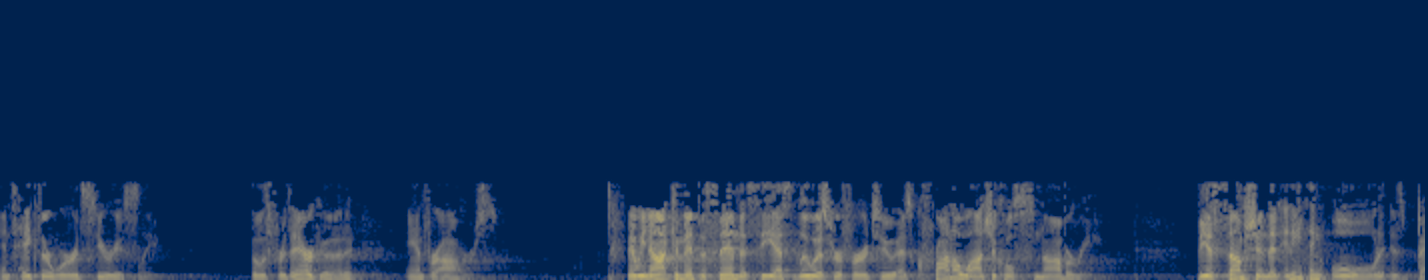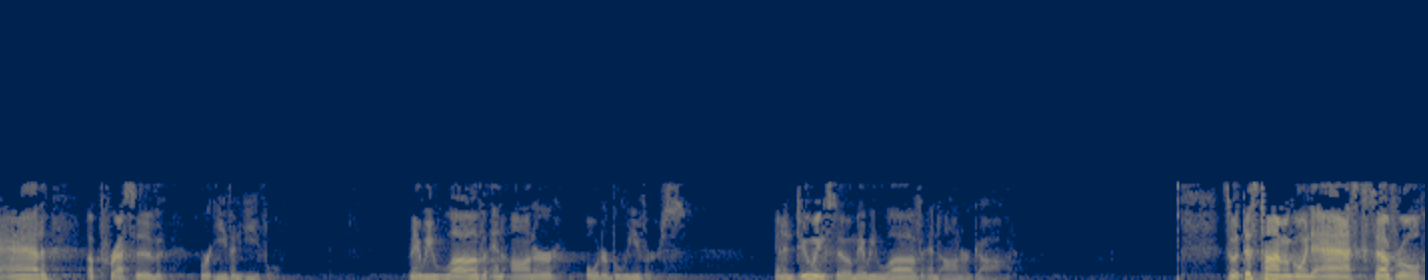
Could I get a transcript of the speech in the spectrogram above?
and take their words seriously, both for their good and for ours. May we not commit the sin that C.S. Lewis referred to as chronological snobbery. The assumption that anything old is bad, oppressive, or even evil. May we love and honor older believers. And in doing so, may we love and honor God. So at this time, I'm going to ask several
